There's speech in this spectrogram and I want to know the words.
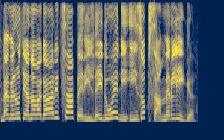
Benvenuti a Nova Gorizia per il Day 2 di ISOP Summer League.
